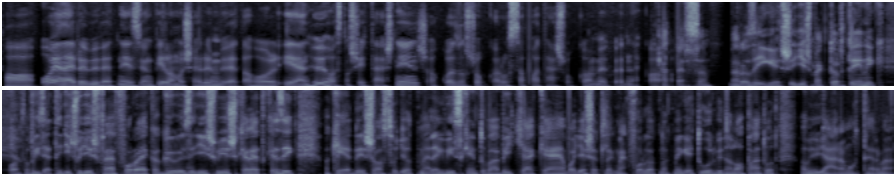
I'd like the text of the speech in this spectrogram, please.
Ha olyan erőművet nézünk, villamos erőművet, ahol ilyen hőhasznosítás nincs, akkor azok sokkal rosszabb hatásokkal működnek. A... Hát persze, mert az égés így is megtörténik, a vizet így is úgy is felforralják, a gőz így is úgy is keletkezik. A kérdés az, hogy ott meleg vízként továbbítják-e, vagy esetleg megforgatnak még egy turbina lapátot, ami ugye áramot termel.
